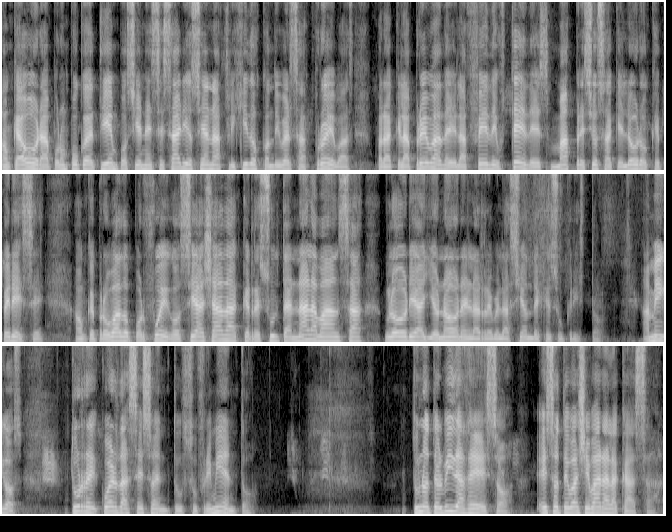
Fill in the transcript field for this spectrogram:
aunque ahora, por un poco de tiempo, si es necesario, sean afligidos con diversas pruebas, para que la prueba de la fe de ustedes, más preciosa que el oro que perece, aunque probado por fuego, sea hallada que resulta en alabanza, gloria y honor en la revelación de Jesucristo. Amigos, tú recuerdas eso en tu sufrimiento. Tú no te olvidas de eso. Eso te va a llevar a la casa,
